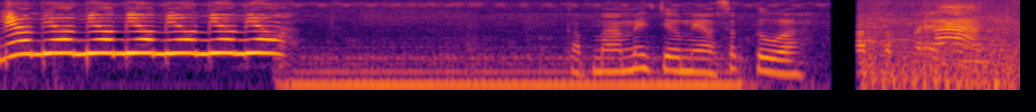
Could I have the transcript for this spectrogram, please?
เมียวเมี ลับมาไม่เมียวเมียวเมียวเมียวกลับมาไม่เจอแมวสักตัว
